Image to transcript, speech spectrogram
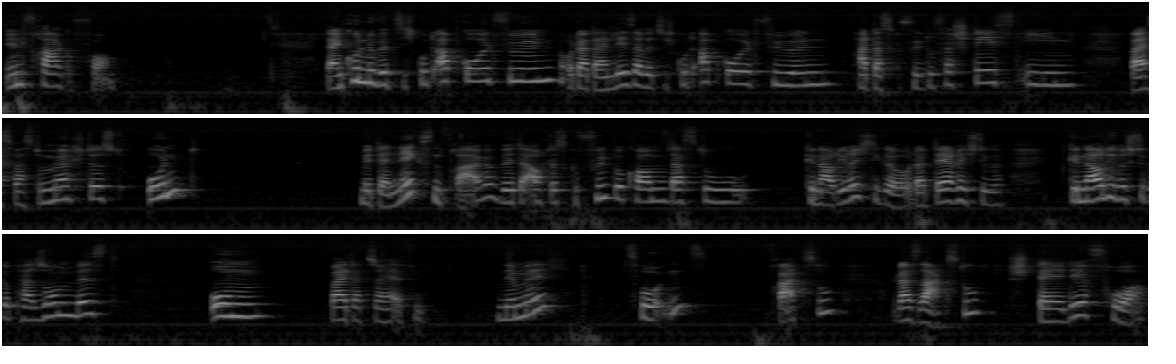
in Frageform. Dein Kunde wird sich gut abgeholt fühlen oder dein Leser wird sich gut abgeholt fühlen, hat das Gefühl, du verstehst ihn, weiß, was du möchtest und mit der nächsten Frage wird er auch das Gefühl bekommen, dass du genau die richtige oder der richtige, genau die richtige Person bist, um weiterzuhelfen. Nämlich, zweitens, fragst du oder sagst du, stell dir vor.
